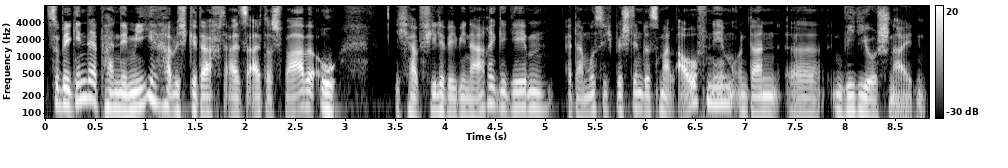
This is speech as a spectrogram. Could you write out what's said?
Zu Beginn der Pandemie habe ich gedacht, als alter Schwabe, oh, ich habe viele Webinare gegeben, da muss ich bestimmt das mal aufnehmen und dann äh, ein Video schneiden.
